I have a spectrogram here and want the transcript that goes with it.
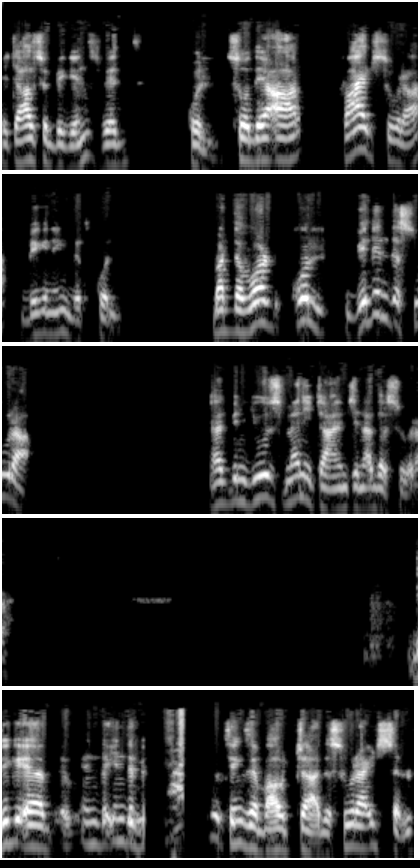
It also begins with Qul. So there are five surah beginning with Qul. But the word Qul within the surah has been used many times in other surah. Big, uh, in the in the two things about uh, the surah itself,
